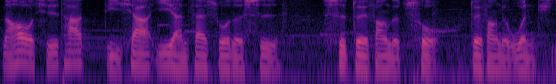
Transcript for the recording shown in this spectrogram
然后其实他底下依然在说的是，是对方的错，对方的问题，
